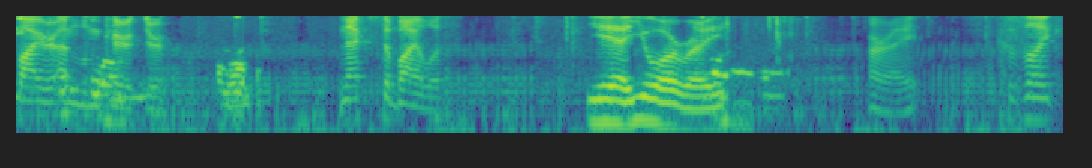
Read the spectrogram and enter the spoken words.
Fire Emblem character. Next to Byleth. Yeah, you are right. Alright. Cause like,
